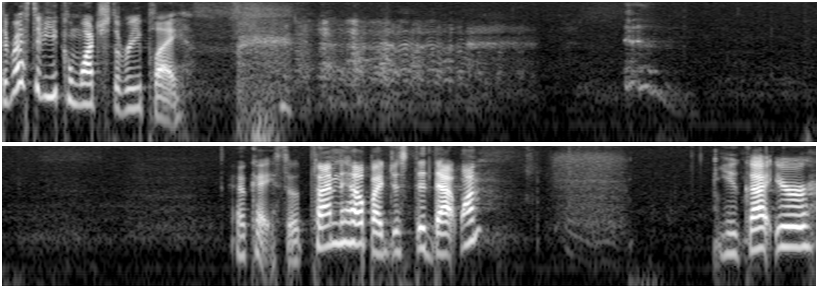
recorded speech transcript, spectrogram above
The rest of you can watch the replay. Okay, so time to help. I just did that one. You got your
